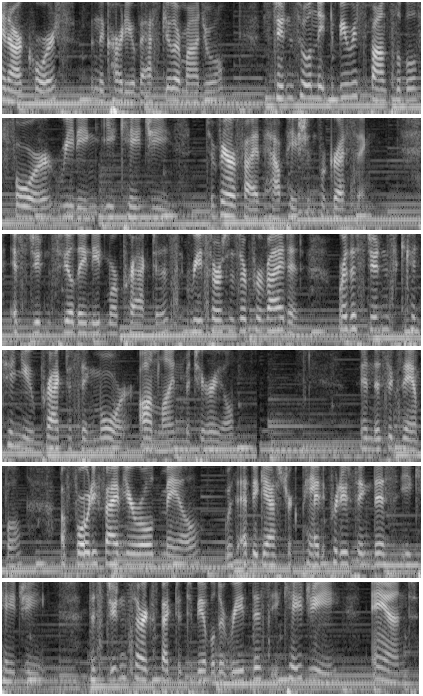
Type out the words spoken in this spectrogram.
In our course, in the cardiovascular module, Students will need to be responsible for reading EKGs to verify how patients are progressing. If students feel they need more practice, resources are provided where the students continue practicing more online material. In this example, a 45-year-old male with epigastric pain producing this EKG. The students are expected to be able to read this EKG and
